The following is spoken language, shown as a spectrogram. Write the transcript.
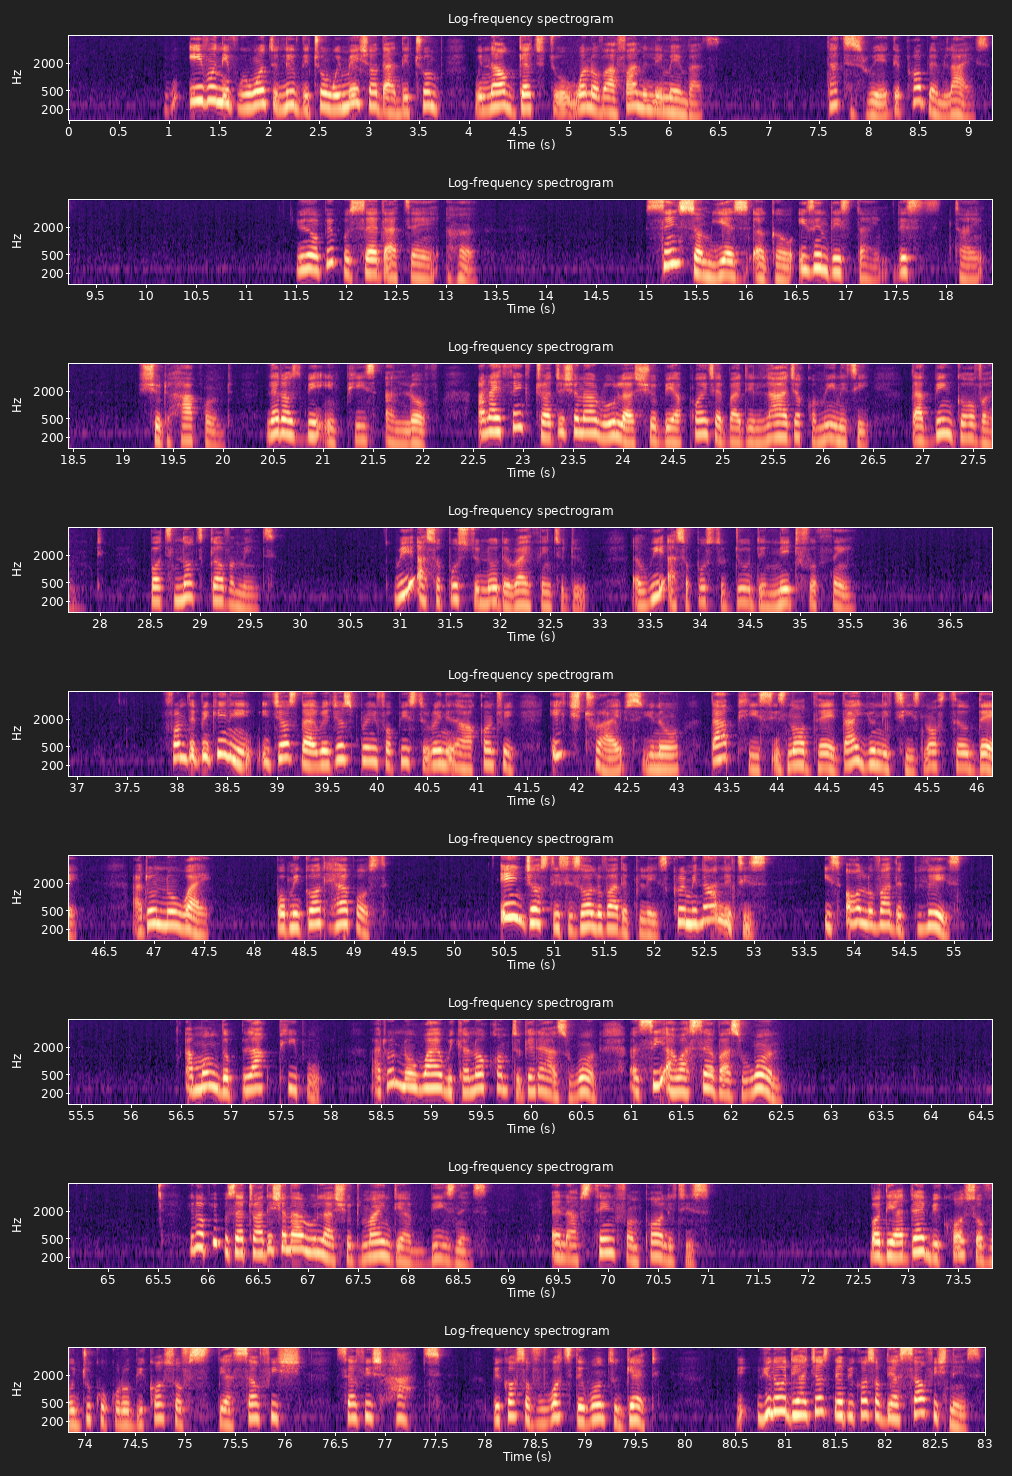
even if we want to leave the throne we make sure that the throne we now get to one of our family members. That is where the problem lies. You know, people said that uh, uh, since some years ago, isn't this time, this time should happen. Let us be in peace and love. And I think traditional rulers should be appointed by the larger community that being governed, but not government. We are supposed to know the right thing to do and we are supposed to do the needful thing. from the beginning, it's just that we're just praying for peace to reign in our country. Each tribes, you know, that peace is not there. That unity is not still there. I don't know why. But may God help us. Injustice is all over the place. Criminalities is all over the place. Among the black people. I don't know why we cannot come together as one and see ourselves as one. You know, people say traditional rulers should mind their business and abstain from politics. But they are there because of ojukokoro, because of their selfish, selfish hearts, because of what they want to get. You know, they are just there because of their selfishness.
